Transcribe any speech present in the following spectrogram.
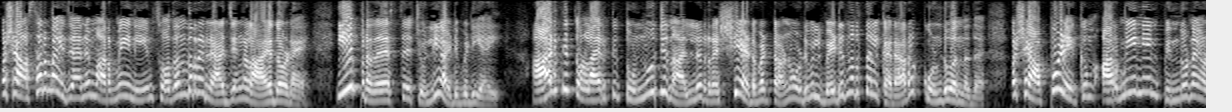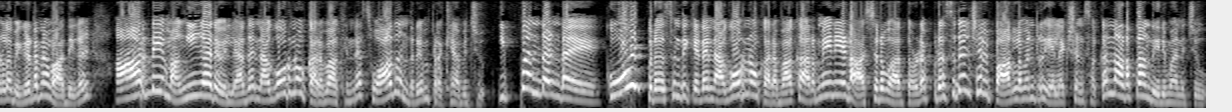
പക്ഷെ അസർബൈജാനും അർമേനിയയും സ്വതന്ത്ര രാജ്യങ്ങളായതോടെ ഈ പ്രദേശത്തെ ചൊല്ലി അടിപിടിയായി. ആയിരത്തി തൊള്ളായിരത്തി തൊണ്ണൂറ്റി തൊണ്ണൂറ്റിനാലിൽ റഷ്യ ഇടപെട്ടാണ് ഒടുവിൽ വെടിനിർത്തൽ കരാർ കൊണ്ടുവന്നത്. പക്ഷേ അപ്പോഴേക്കും അർമേനിയൻ പിന്തുണയുള്ള വിഘടനവാദികൾ ആരുടെയും അംഗീകാരമില്ലാതെ നഗോർണോ കരബാഖിന്റെ സ്വാതന്ത്ര്യം പ്രഖ്യാപിച്ചു. ഇപ്പൊ എന്തണ്ടേ കോവിഡ് പ്രതിസന്ധിക്കിടെ നഗോർണോ കരബാഖ് അർമേനിയയുടെ ആശീർവാദത്തോടെ പ്രസിഡൻഷ്യൽ പാർലമെന്ററി ഇലക്ഷൻസ് ഒക്കെ നടത്താൻ തീരുമാനിച്ചു.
